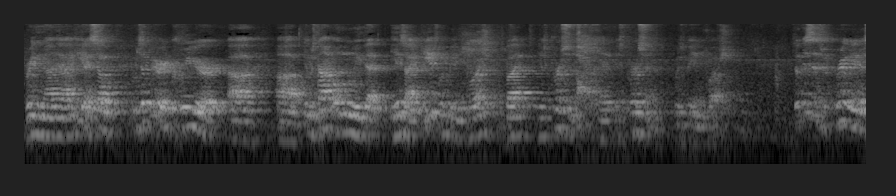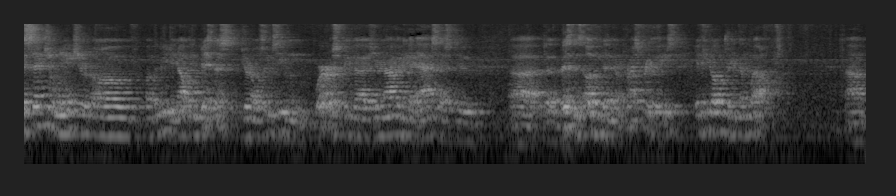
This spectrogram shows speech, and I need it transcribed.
bringing on the idea. So it was a very clear, uh, it was not only that his ideas were being pushed, but his person, his person was being pushed. So this is really an essential nature of, of the media. Now in business journalism, it's even worse because you're not going to get access to uh, the business other than their press release if you don't treat them well. Uh,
